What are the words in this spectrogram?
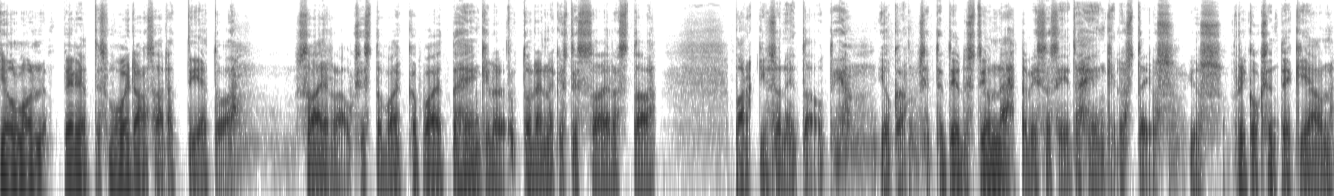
jolloin periaatteessa voidaan saada tietoa sairauksista, vaikkapa että henkilö todennäköisesti sairastaa Parkinsonin tautia, joka sitten tietysti on nähtävissä siitä henkilöstä, jos, jos rikoksen tekijä on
